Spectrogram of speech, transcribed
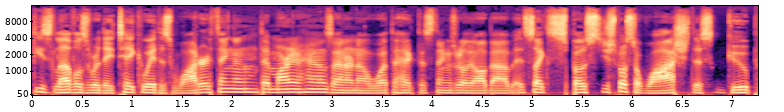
these levels where they take away this water thing that Mario has. I don't know what the heck this thing's really all about. But it's like supposed you're supposed to wash this goop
